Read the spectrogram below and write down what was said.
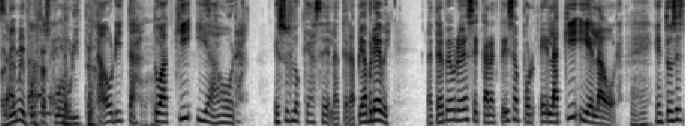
A mí me importas tú ahorita. Ahorita, tú aquí y ahora. Eso es lo que hace la terapia breve. La terapia breve se caracteriza por el aquí y el ahora. Entonces,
